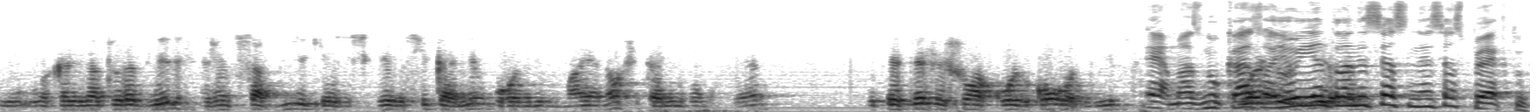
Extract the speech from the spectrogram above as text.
o, a candidatura dele. A gente sabia que as esquerdas ficariam com o Rodrigo Maia, não ficariam com o governo. O PT fechou um acordo com o Rodrigo. É, mas no caso aí eu ia entrar nesse, nesse aspecto.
